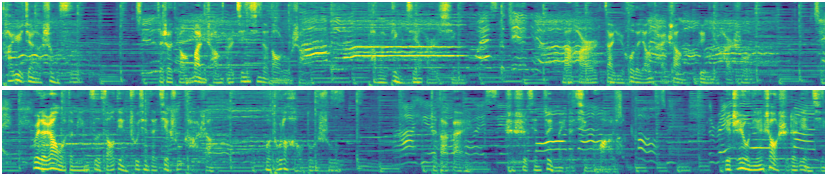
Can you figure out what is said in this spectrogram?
他遇见了圣司，在这条漫长而艰辛的道路上，他们并肩而行。男孩在雨后的阳台上对女孩说：“为了让我的名字早点出现在借书卡上，我读了好多书。这大概是世间最美的情话了。也只有年少时的恋情，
